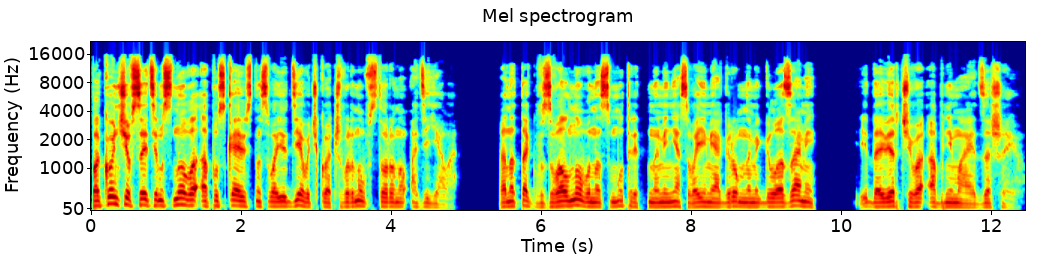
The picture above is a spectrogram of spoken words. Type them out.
Покончив с этим, снова опускаюсь на свою девочку, отшвырнув в сторону одеяла. Она так взволнованно смотрит на меня своими огромными глазами и доверчиво обнимает за шею.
